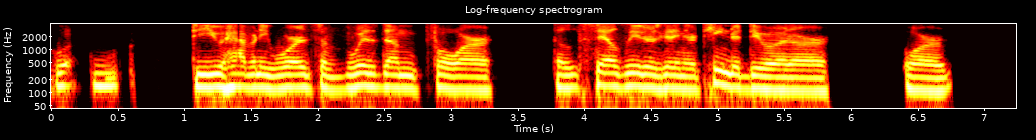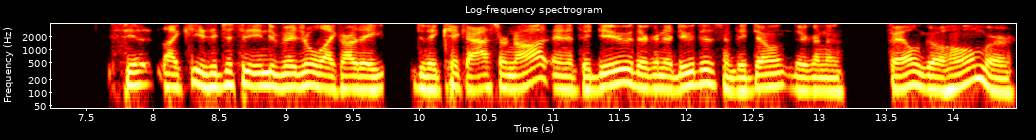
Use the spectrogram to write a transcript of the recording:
Do you have any words of wisdom for the sales leaders getting their team to do it or, or see, like, is it just an individual? Like, are they, do they kick ass or not? And if they do, they're going to do this. And if they don't, they're going to fail and go home or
